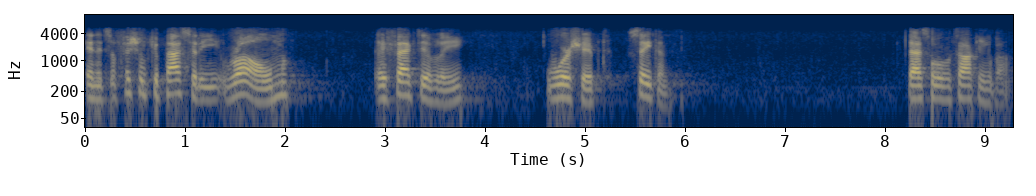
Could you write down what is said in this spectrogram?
In its official capacity, Rome effectively worshipped Satan. That's what we're talking about.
